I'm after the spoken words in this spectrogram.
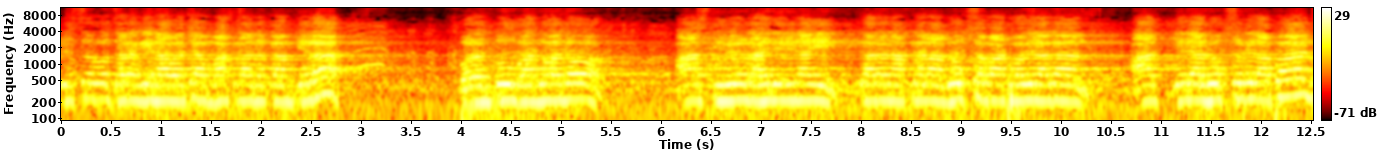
हे सर्व जरांगे नावाच्या माकडानं काम केलं. परंतु बांधवांनो आज ती वेळ राहिलेली नाही कारण आपल्याला लोकसभा आठवावी लागल. आज गेल्या लोकसभेला आपण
